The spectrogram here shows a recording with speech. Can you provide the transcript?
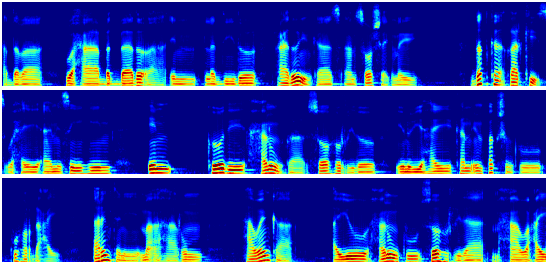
haddaba waxaa badbaado ah in la diido caadooyinkaas aan soo sheegnay. Dadka qaarkiis waxay aaminsan yihiin in koodii xanuunka soo horrido inuu yahay kan infekshanku ku hordhacay arrintani ma aha run haweenka ayuu xanuunku soo horridaa maxaa wacay?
